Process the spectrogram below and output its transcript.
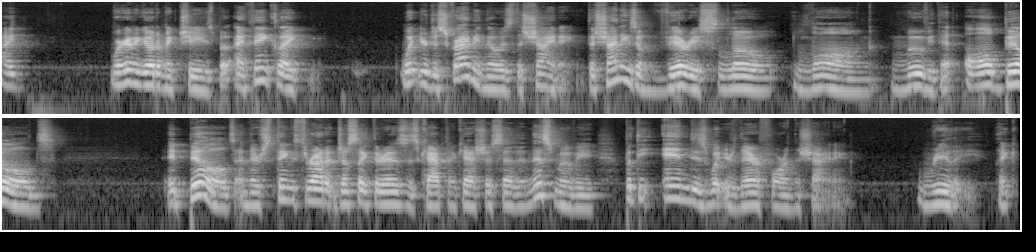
I, we're gonna go to McCheese, but I think like what you're describing though is The Shining. The Shining is a very slow, long movie that all builds. It builds, and there's things throughout it, just like there is, as Captain Cash just said in this movie. But the end is what you're there for in The Shining. Really, like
